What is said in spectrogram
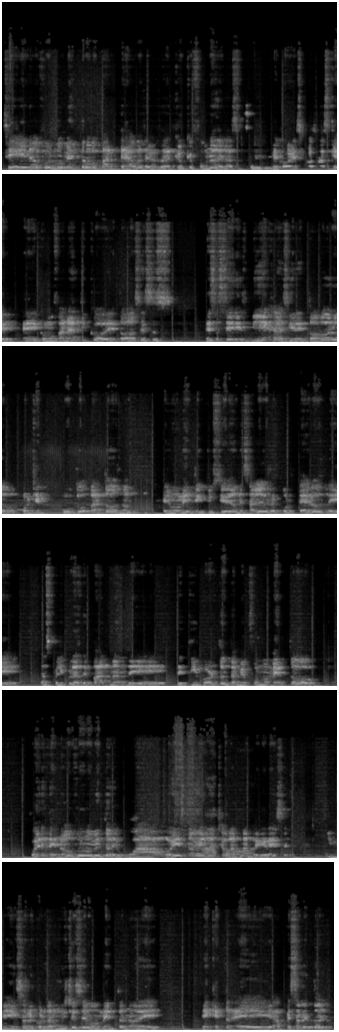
Sí, no, fue un momento parteaguas, de verdad. Creo que fue una de las mejores cosas que, eh, como fanático de todos esos, de esas series viejas y de todo lo, porque tuvo para todos, ¿no? El momento inclusive donde sale el reportero de las películas de Batman de, de Tim Burton también fue un momento fuerte, ¿no? Fue un momento de wow, hoy está bien hecho Batman regresa y me hizo recordar mucho ese momento, ¿no? De, de que eh, a pesar de todo,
